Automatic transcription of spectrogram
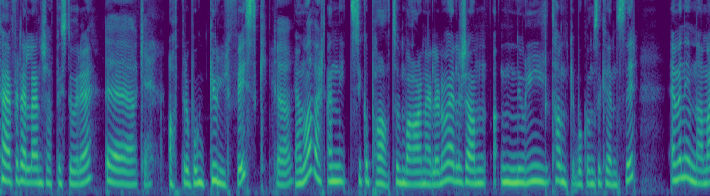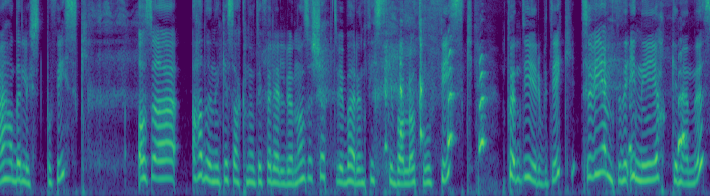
Kan jeg fortelle deg en kjapp historie? Uh, ok. Apropos gullfisk. Ja. Jeg må ha vært en psykopat som barn eller noe, eller sånn null tanke på konsekvenser. En venninne av meg hadde lyst på fisk. Og så hadde hun ikke sagt noe til foreldrene, og så kjøpte vi bare en fiskebolle og to fisk på en dyrebutikk. Så vi gjemte det inni jakken hennes.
